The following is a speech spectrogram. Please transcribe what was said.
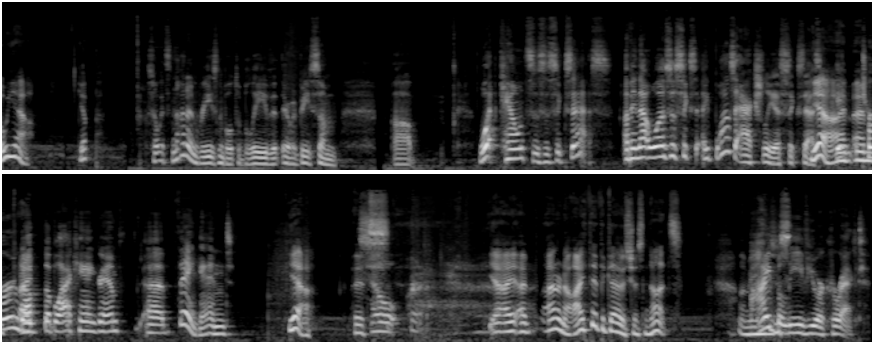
Oh yeah. Yep. So it's not unreasonable to believe that there would be some. Uh, what counts as a success? I mean, that was a success. It was actually a success. Yeah, it I'm- I'm- turned I- up the Black Hand Graham uh, thing, and Yeah. It's, so yeah, I, I I don't know. I think the guy was just nuts. I mean, I just- believe you are correct.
